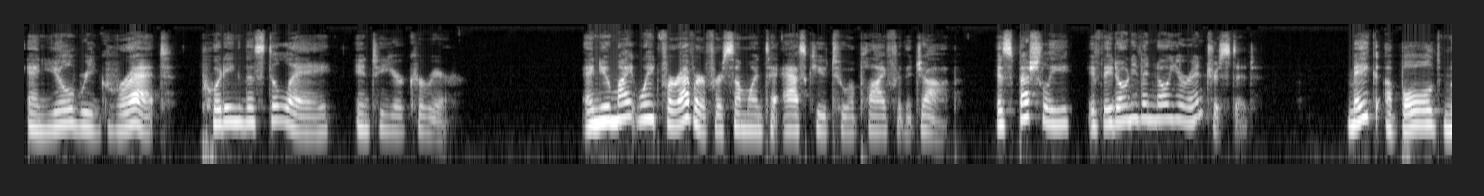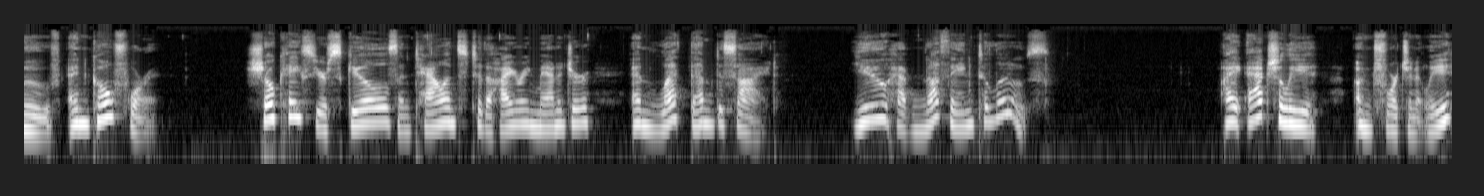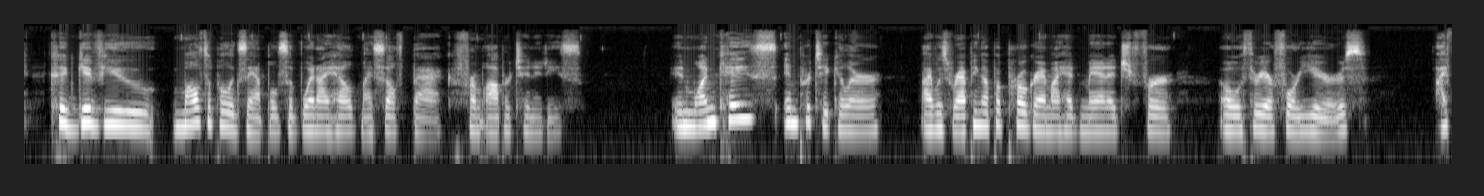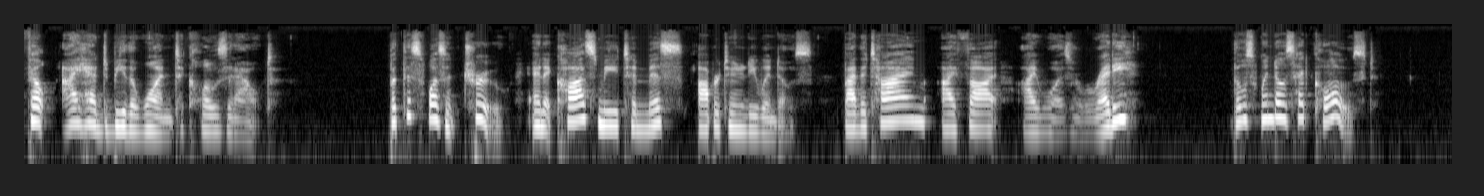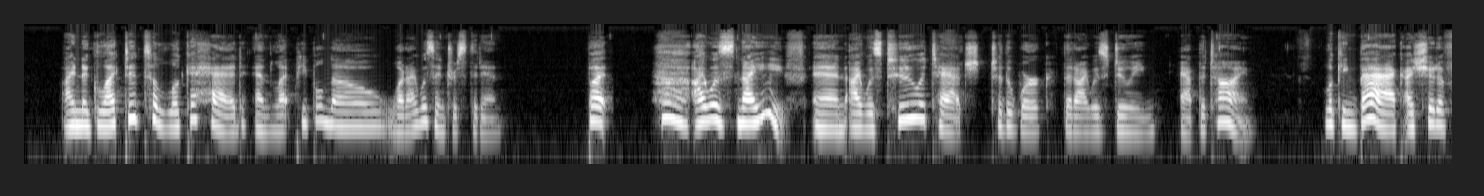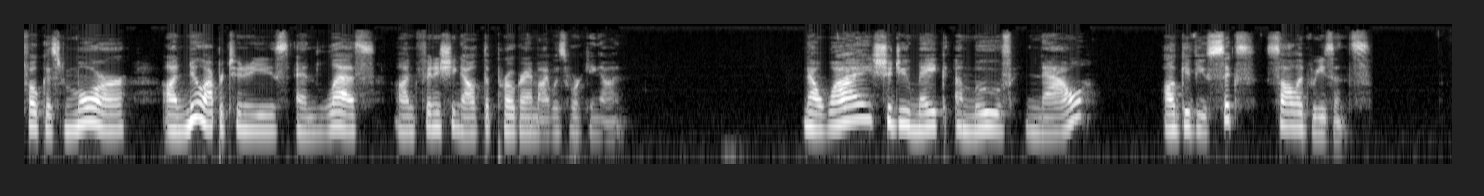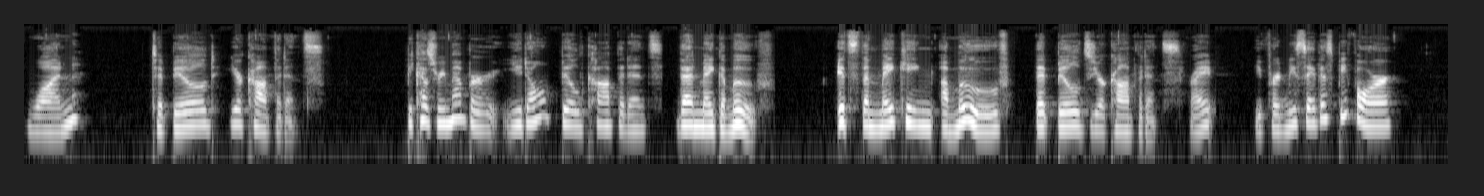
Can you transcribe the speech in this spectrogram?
and you'll regret putting this delay into your career. And you might wait forever for someone to ask you to apply for the job, especially if they don't even know you're interested. Make a bold move and go for it. Showcase your skills and talents to the hiring manager and let them decide. You have nothing to lose. I actually, unfortunately, could give you multiple examples of when I held myself back from opportunities. In one case in particular, I was wrapping up a program I had managed for oh, three or four years, I felt I had to be the one to close it out. But this wasn't true, and it caused me to miss opportunity windows. By the time I thought I was ready, those windows had closed. I neglected to look ahead and let people know what I was interested in. But I was naive and I was too attached to the work that I was doing at the time. Looking back, I should have focused more on new opportunities and less on finishing out the program I was working on. Now, why should you make a move now? I'll give you six solid reasons. One, to build your confidence. Because remember, you don't build confidence, then make a move. It's the making a move that builds your confidence, right? You've heard me say this before.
